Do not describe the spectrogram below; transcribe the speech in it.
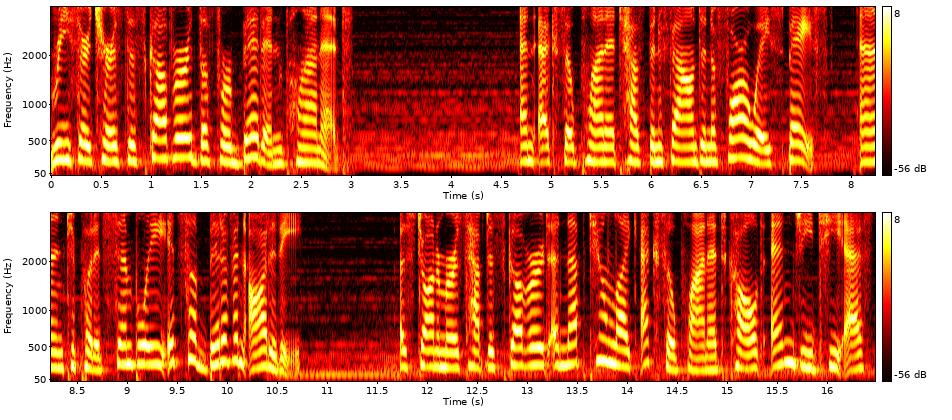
Researchers discover the forbidden planet. An exoplanet has been found in a faraway space, and to put it simply, it's a bit of an oddity. Astronomers have discovered a Neptune like exoplanet called NGTS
